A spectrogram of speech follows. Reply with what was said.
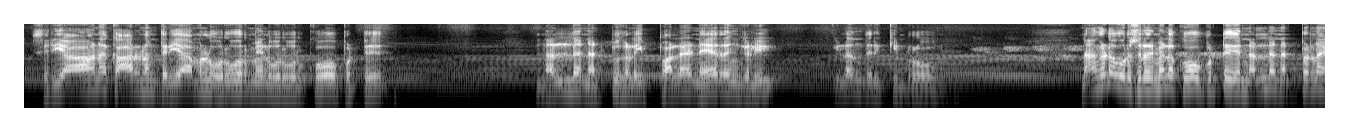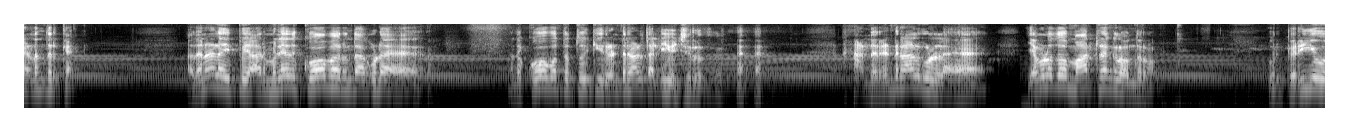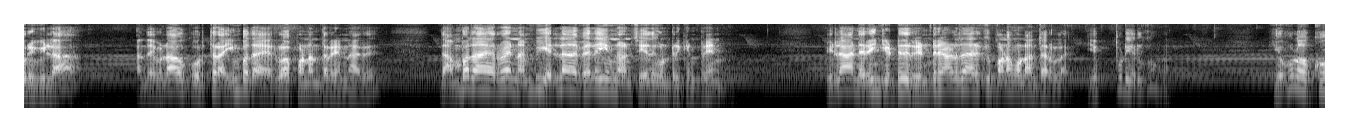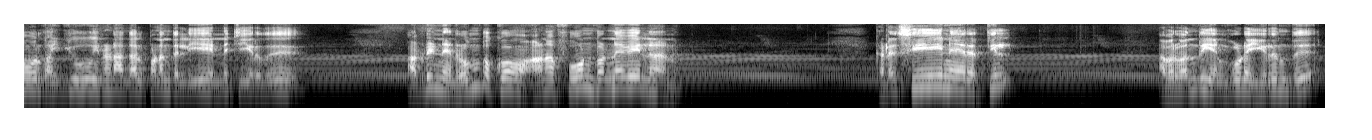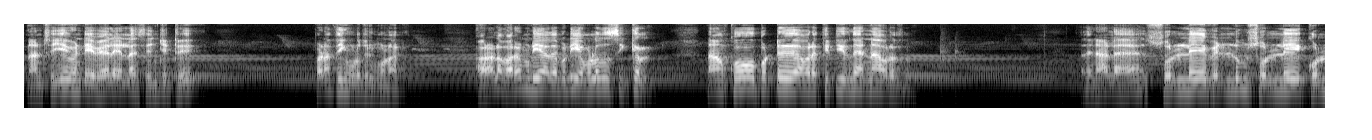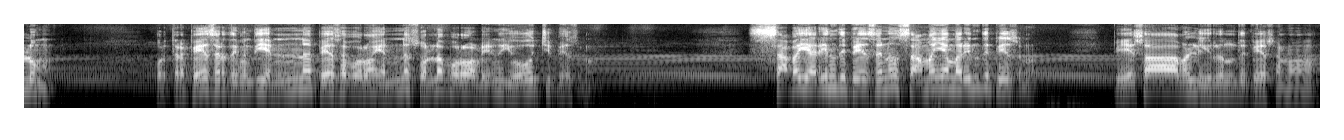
சரியான காரணம் தெரியாமல் ஒருவர் மேல் ஒருவர் கோவப்பட்டு நல்ல நட்புகளை பல நேரங்களில் இழந்திருக்கின்றோம். நான் கூட ஒரு சிலர் மேலே கோவப்பட்டு நல்ல நட்பெல்லாம் இழந்திருக்கேன். அதனால் இப்போ யார் மேலேயாவது கோபம் இருந்தால் கூட அந்த கோபத்தை தூக்கி ரெண்டு நாள் தள்ளி வச்சிருது. அந்த ரெண்டு நாளுக்குள்ளே எவ்வளோதோ மாற்றங்கள் வந்துடும் ஒரு பெரிய ஒரு விழா அந்த விழாவுக்கு ஒருத்தர் 50000 ரூபா பணம் தரேன்னாரு. இந்த 50000 ரூபாய் நம்பி எல்லா வேலையும் நான் செய்து கொண்டிருக்கின்றேன். விழா நெருங்கிட்டு ரெண்டு நாள் தான் இருக்குது பணம் கொண்டாந்து தரல. எப்படி இருக்கும்? எவ்வளோ கோவம் இருக்கும். ஐயோ என்னடா இருந்தாலும் பணம் தரலையே என்ன செய்கிறது அப்படின்னு ரொம்ப கோவம். ஆனால் ஃபோன் பண்ணவே இல்லை நான். கடைசி நேரத்தில் அவர் வந்து என் கூட இருந்து நான் செய்ய வேண்டிய வேலையெல்லாம் செஞ்சுட்டு பணத்தையும் கொடுத்துட்டு போனார். அவரால் வர முடியாதபடி எவ்வளவு சிக்கல். நான் கோவப்பட்டு அவரை திட்டியிருந்தேன் என்ன ஆகுறது? அதனால் சொல்லே வெல்லும் சொல்லே கொல்லும். ஒருத்தரை பேசுகிறதுக்கு வந்து என்ன பேச போகிறோம் என்ன சொல்ல போகிறோம் அப்படின்னு யோசித்து பேசணும். சபை அறிந்து பேசணும் சமயம் அறிந்து பேசணும். பேசாமல் இருந்து பேசணும்.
